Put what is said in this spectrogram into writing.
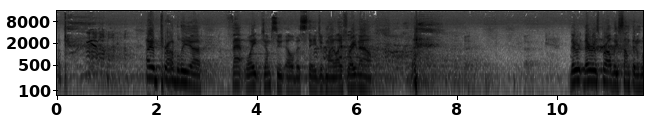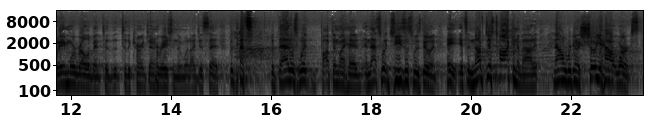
I am probably a fat white jumpsuit Elvis stage of my life right now. there, there is probably something way more relevant to the, to the current generation than what I just said. But that's, but that is what popped in my head, and that's what Jesus was doing. Hey, it's enough just talking about it. Now we're going to show you how it works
